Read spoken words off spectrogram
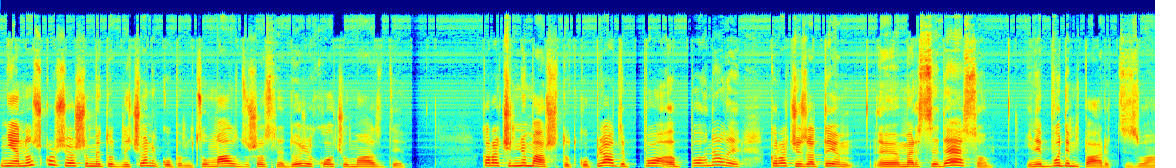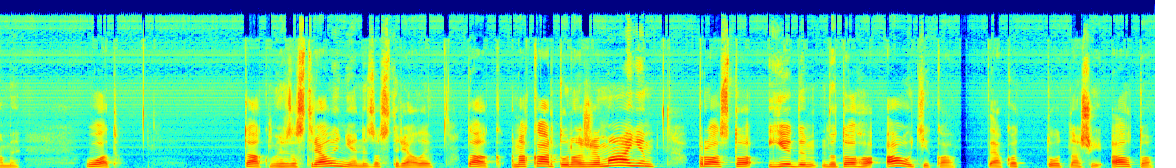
Ні, ну скоріше, що ми тут нічого не купимо. Цю мазду щось не дуже хочу мазди. Коротше, нема що тут купляти. Е, Погнали коротше, за тим е, Мерседесом і не будемо паритися з вами. От. Так, ми застряли? Ні, не застряли. Так, на карту нажимаємо, просто їдемо до того аутіка. Так, от тут наш авто.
